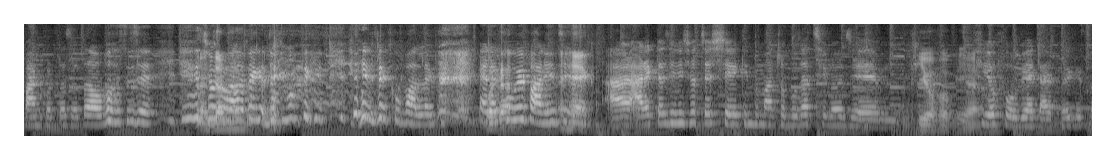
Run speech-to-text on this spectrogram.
পান করতেছো। তো অবশ্য যে ছোটবেলা থেকে জন্ম থেকে এটা খুব ভালো লাগে। এটা খুবই ফানি ছিল। হ্যাঁ। আর আরেকটা জিনিস হচ্ছে সে কিন্তু মাত্র বোঝাচ্ছিল যে ফিওফোবিয়া। ফিওফোবিয়া টাইপের কিছু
